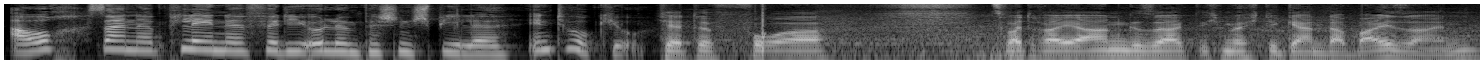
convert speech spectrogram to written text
Auch seine Pläne für die Olympischen Spiele in Tokio. Ich hätte vor zwei, drei Jahren gesagt, ich möchte gern dabei sein.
